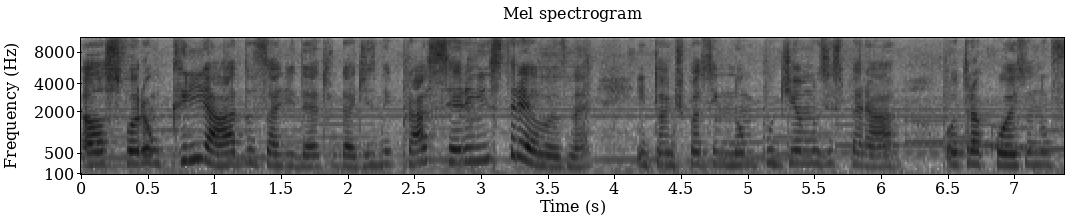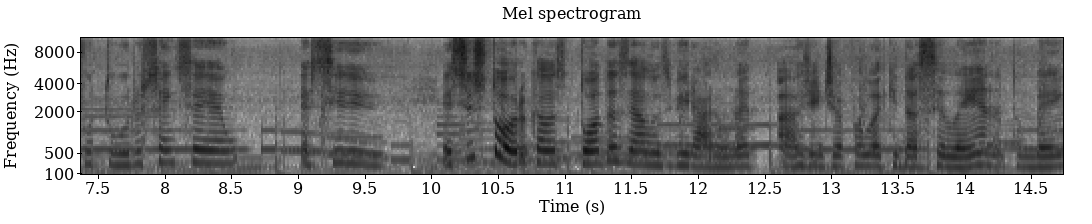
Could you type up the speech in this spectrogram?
elas foram criadas ali dentro da Disney para serem estrelas, né? Então, tipo assim, não podíamos esperar outra coisa no futuro sem ser esse esse estouro que elas todas elas viraram, né? A gente já falou aqui da Selena também.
